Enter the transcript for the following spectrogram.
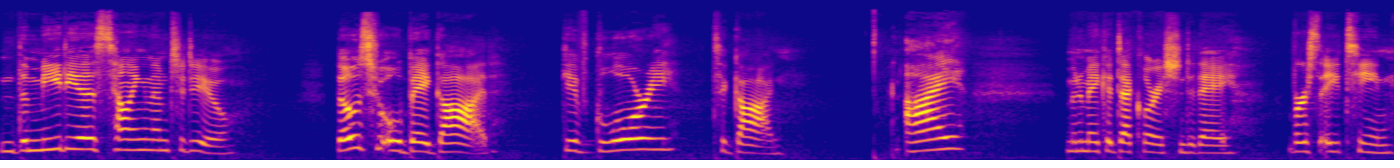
the media is telling them to do. Those who obey God give glory to God. I am going to make a declaration today. Verse 18.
